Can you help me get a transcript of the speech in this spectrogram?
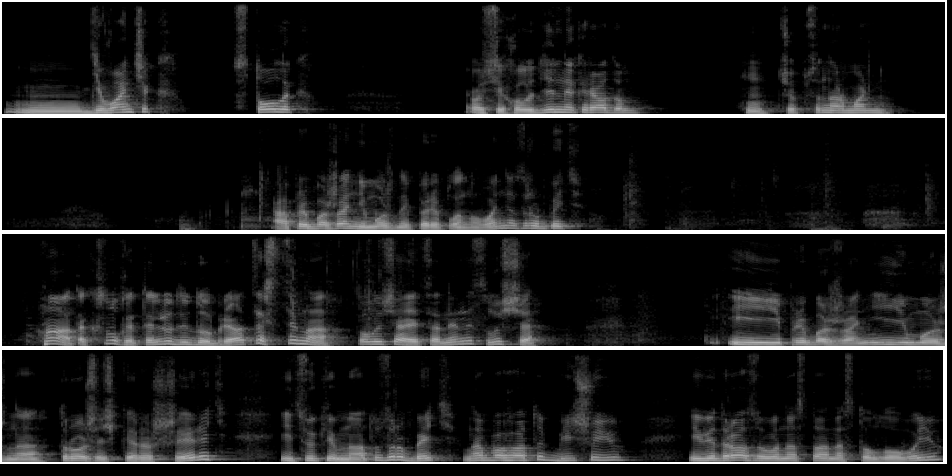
диванчик, столик. Ось і холодильник рядом. Хм, що, все нормально. А при бажанні можна і перепланування зробити. А, так слухайте, люди добрі, а це ж ціна, виходить, не несуща. І при бажанні її можна трошечки розширити і цю кімнату зробити набагато більшою. І відразу вона стане столовою,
